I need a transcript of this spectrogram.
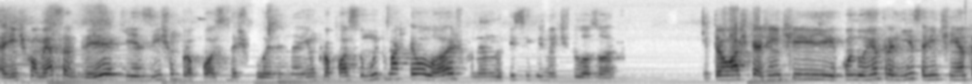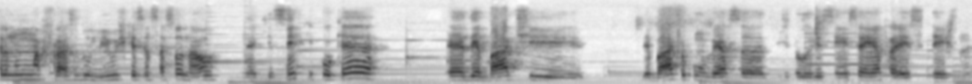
a gente começa a ver que existe um propósito das coisas, né? E um propósito muito mais teológico, né, do que simplesmente filosófico. Então, eu acho que a gente, quando entra nisso, a gente entra numa frase do Lewis que é sensacional, né? Que sempre que qualquer é, debate, debate ou conversa de teologia e ciência entra esse texto, né?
